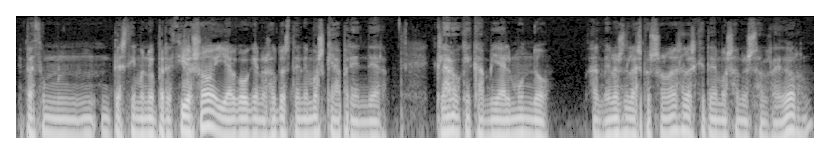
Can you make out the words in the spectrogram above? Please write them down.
Me parece un, un testimonio precioso y algo que nosotros tenemos que aprender. Claro que cambia el mundo, al menos de las personas a las que tenemos a nuestro alrededor. ¿no?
